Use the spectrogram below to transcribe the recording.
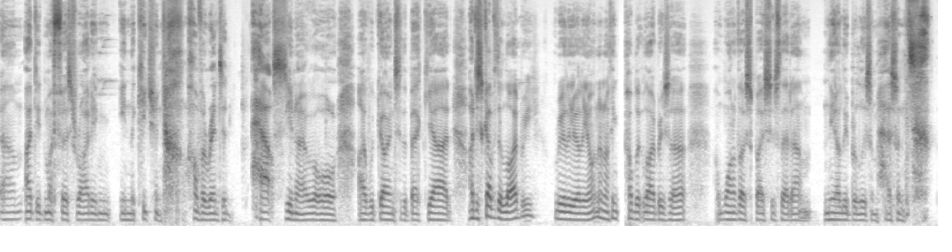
um, I did my first writing in the kitchen of a rented house, you know, or I would go into the backyard. I discovered the library really early on, and I think public libraries are one of those spaces that um, neoliberalism hasn't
